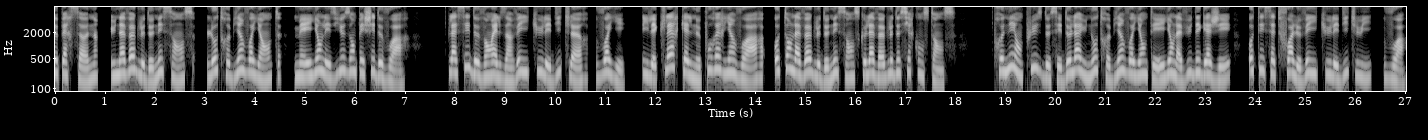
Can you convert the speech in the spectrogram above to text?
Deux personnes, une aveugle de naissance, l'autre bien voyante, mais ayant les yeux empêchés de voir. Placez devant elles un véhicule et dites-leur, voyez. Il est clair qu'elles ne pourraient rien voir, autant l'aveugle de naissance que l'aveugle de circonstance. Prenez en plus de ces deux-là une autre bien voyante et ayant la vue dégagée, ôtez cette fois le véhicule et dites-lui, vois.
